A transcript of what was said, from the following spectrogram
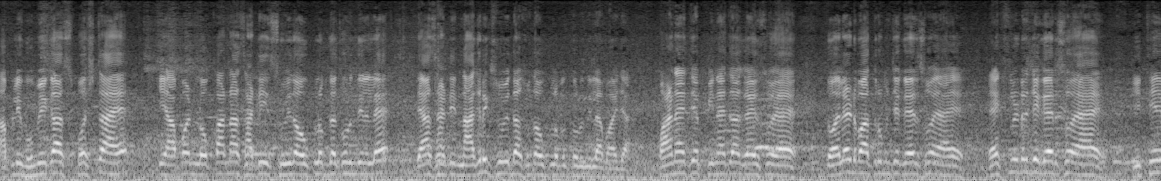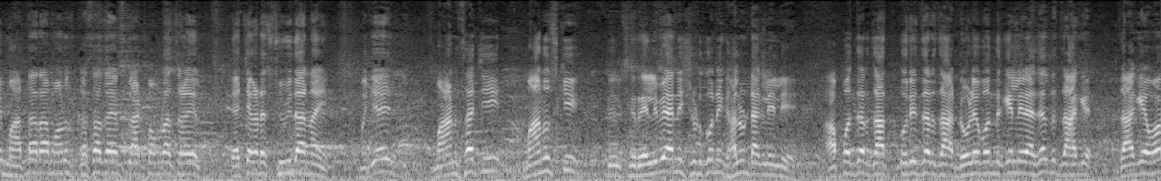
आपली भूमिका स्पष्ट आहे की आपण लोकांनासाठी सुविधा उपलब्ध करून दिलेल्या आहे त्यासाठी नागरिक सुविधासुद्धा उपलब्ध करून दिल्या पाहिजे. पाण्याचे पिण्याचा गैरसोय आहे टॉयलेट बाथरूमची गैरसोय आहे ॲक्सिलेटरची गैरसोय आहे. इथे म्हातारा माणूस कसा जाईल प्लॅटफॉर्मला चढेल त्याच्याकडे सुविधा नाही. म्हणजे माणसाची माणुसकी रेल्वे आणि शिडकोने घालून टाकलेली आहे. आपण जर जात कोरी जर जा डोळे बंद केलेले असेल तर जागे जागे व्हा.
